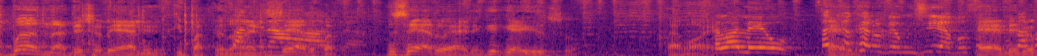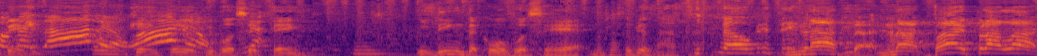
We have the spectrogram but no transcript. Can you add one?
Ibana, deixa eu ver, Ellen, que papelão, Ellen, zero papel. Zero, Ellen, o que, que é isso? Tá bom, Ellen. Ela leu. Sabe o que É. eu quero ver um dia? Você Ellen, meu bem, mais... Ah, Léo, quem ah, tem o que você tem, linda como você é, não precisa saber nada. Não, precisa. Nada, nada. Vai pra lá,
